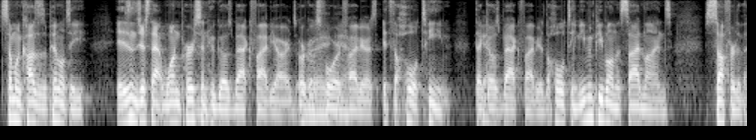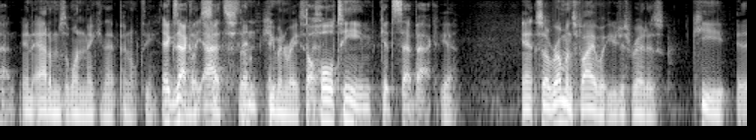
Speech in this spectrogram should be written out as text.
someone causes a penalty, it isn't just that one person who goes back five yards or goes Right, forward yeah. five yards. It's the whole team that Yeah. goes back five yards. The whole team, even people on the sidelines, suffer to that. And Adam's the one making that penalty. Exactly. And sets the and- human race. The back. whole team gets set back. Yeah. And so Romans 5, what you just read, is key uh,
